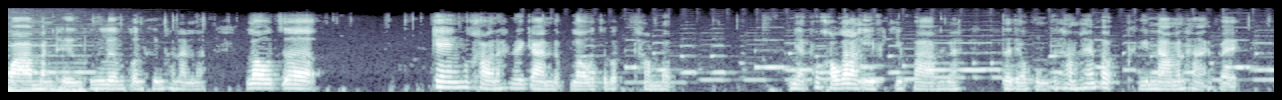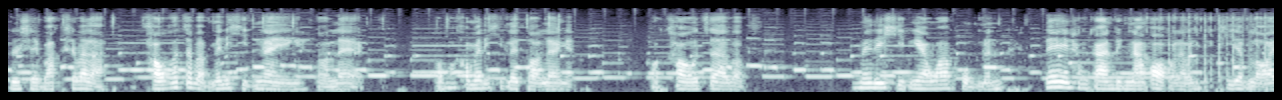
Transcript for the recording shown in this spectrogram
ความบันเทิงเพิ่งเริ่มต้นขึ้นเท่านั้นละ เราจะแกล้งพวกเขานะในการแบบเราจะแบบทำแบบ เนี่ยพวกเขากำลัง AFK ฟาร์มใช่ไหมแต่เดี๋ยวผมจะทำให้แบบพื้นน้ำมันหายไปโดยใช้บั๊กใช่ป่ะล่ะเขาก็จะแบบไม่ได้คิดไงไงตอนแรก เพราะว่าเขาไม่ได้คิดอะไรตอนแรกเนี่ยเพราะเขาจะแบบไม่ได้คิดไงว่าผมนั้น ได้ทำการดึงน้ำออกแล้วที่เรียบร้อย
